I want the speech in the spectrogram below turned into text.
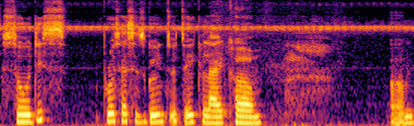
So this process is going to take like um, um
